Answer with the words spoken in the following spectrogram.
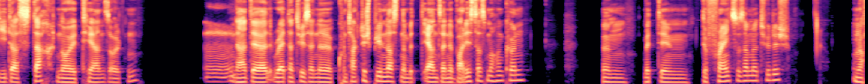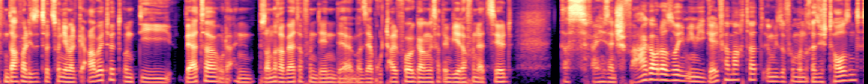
die das Dach neu teeren sollten. Und mhm. da hat der Red natürlich seine Kontakte spielen lassen, damit er und seine Buddies das machen können. Ähm, mit dem Dufresne zusammen natürlich. Und auf dem Dach war die Situation, die haben halt gearbeitet und die Wärter oder ein besonderer Wärter von denen, der immer sehr brutal vorgegangen ist, hat irgendwie davon erzählt, dass, nicht, sein Schwager oder so ihm irgendwie Geld vermacht hat, irgendwie so 35.000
